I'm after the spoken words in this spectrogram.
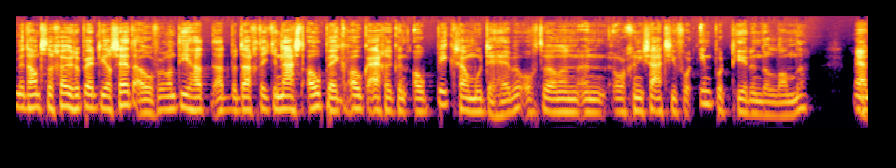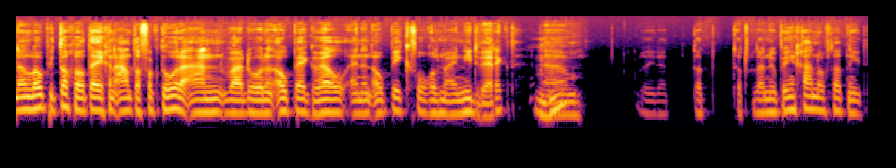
met Hans de Geus op RTL Z over. Want die had, had bedacht dat je naast OPEC ook eigenlijk een OPIC zou moeten hebben. Oftewel een, een organisatie voor importerende landen. Maar ja, dan loop je toch wel tegen een aantal factoren aan... waardoor een OPEC wel en een OPIC volgens mij niet werkt. Mhm. Ehm, wil je dat, dat, dat we daar nu op ingaan of dat niet?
